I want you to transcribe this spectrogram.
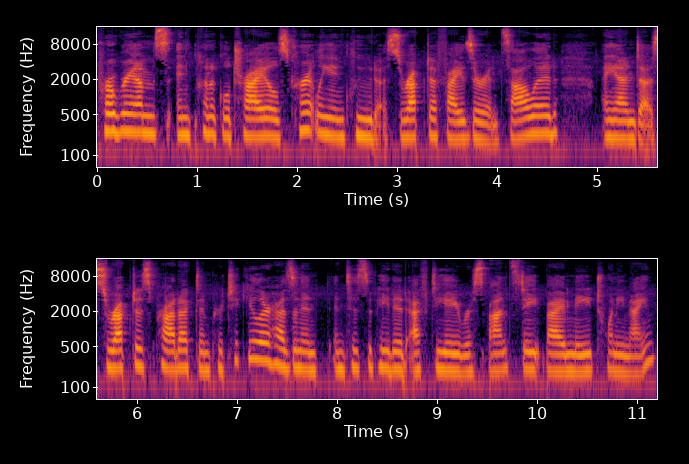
programs in clinical trials currently include Sarepta, Pfizer, and Solid. And uh, Sarepta's product in particular has an anticipated FDA response date by May 29th.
